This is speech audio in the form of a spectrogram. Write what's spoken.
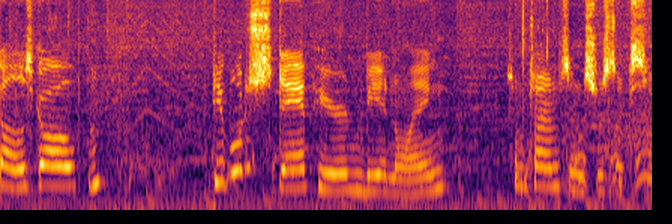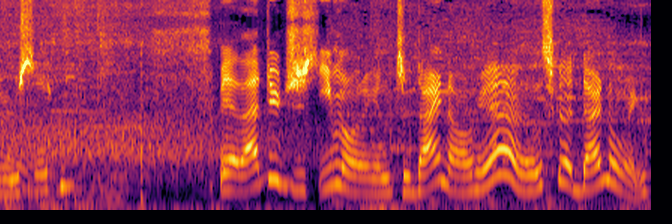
Go, let's go. Hmm? People just stay up here and be annoying. Sometimes and it's just like seriously. Yeah, that dude's just emoting into Dino. Yeah, let's go dinoing.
